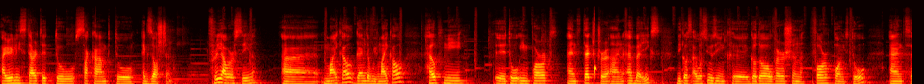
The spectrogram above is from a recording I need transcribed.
I really started to succumb to exhaustion. Three hours in, uh, Michael, Game Dev with Michael, helped me uh, to import and texture an FBX because I was using uh, Godot version 4.2 and uh,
